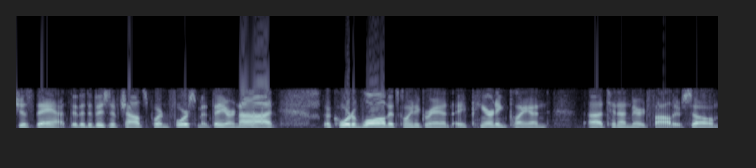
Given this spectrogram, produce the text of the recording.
just that. They're the Division of Child Support Enforcement. They are not a court of law that's going to grant a parenting plan uh, to an unmarried father. So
